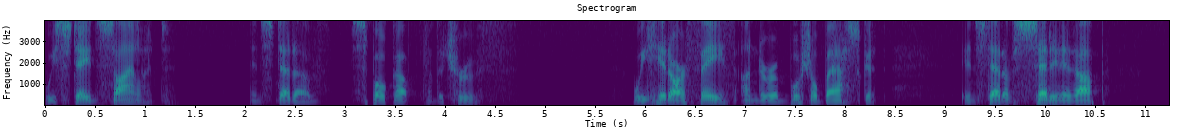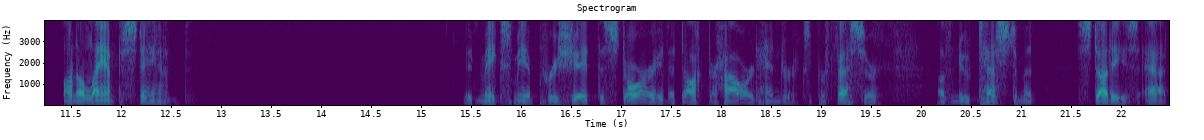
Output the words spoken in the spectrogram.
We stayed silent instead of spoke up for the truth. We hid our faith under a bushel basket instead of setting it up on a lampstand. It makes me appreciate the story that Dr. Howard Hendricks, professor of New Testament studies at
